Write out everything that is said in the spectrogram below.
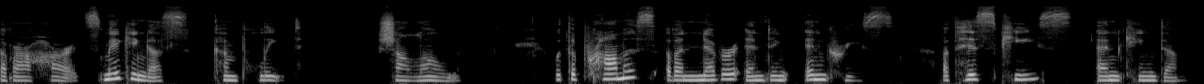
of our hearts, making us complete. Shalom. With the promise of a never ending increase of his peace and kingdom.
